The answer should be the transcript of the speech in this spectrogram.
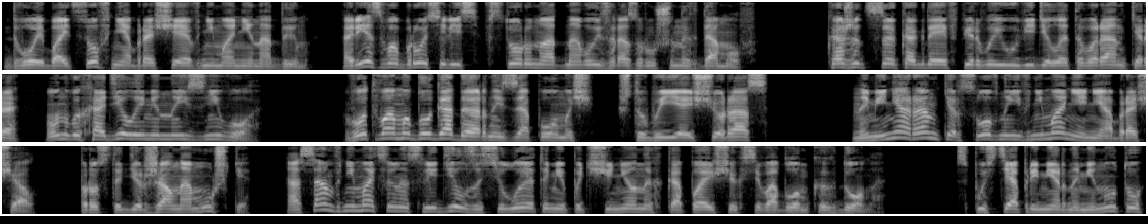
Двое бойцов, не обращая внимания на дым, резво бросились в сторону одного из разрушенных домов. Кажется, когда я впервые увидел этого ранкера, он выходил именно из него. Вот вам и благодарность за помощь, чтобы я еще раз... На меня ранкер словно и внимания не обращал, просто держал на мушке, а сам внимательно следил за силуэтами подчиненных, копающихся в обломках дома. Спустя примерно минуту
